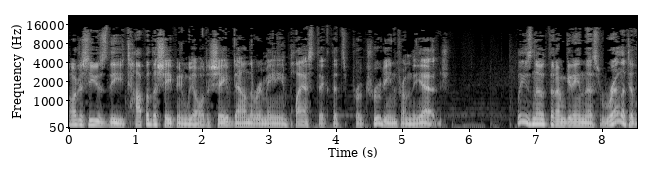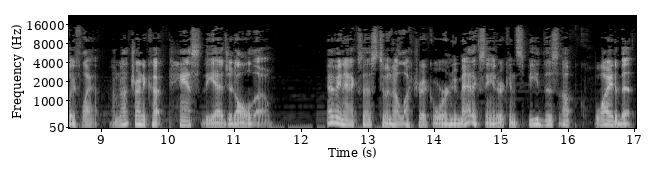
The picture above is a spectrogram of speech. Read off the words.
I'll just use the top of the shaping wheel to shave down the remaining plastic that's protruding from the edge. Please note that I'm getting this relatively flat. I'm not trying to cut past the edge at all though. Having access to an electric or pneumatic sander can speed this up quite a bit.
